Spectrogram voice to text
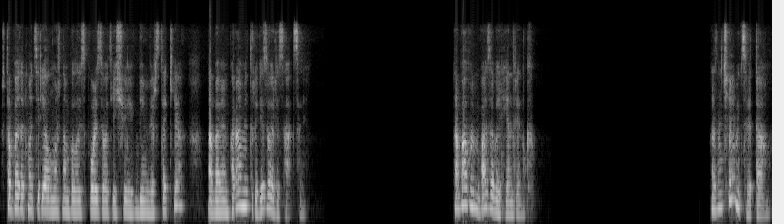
Чтобы этот материал можно было использовать еще и в BIM-верстаке, добавим параметры визуализации. Добавим базовый рендеринг. Назначаем цвета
